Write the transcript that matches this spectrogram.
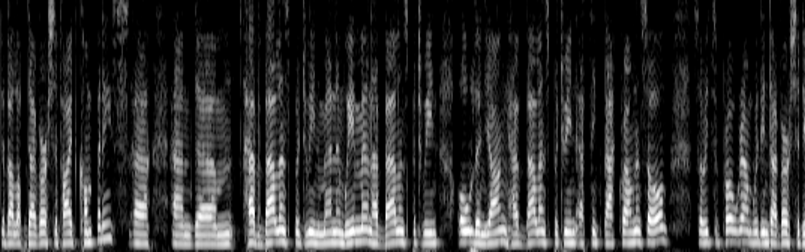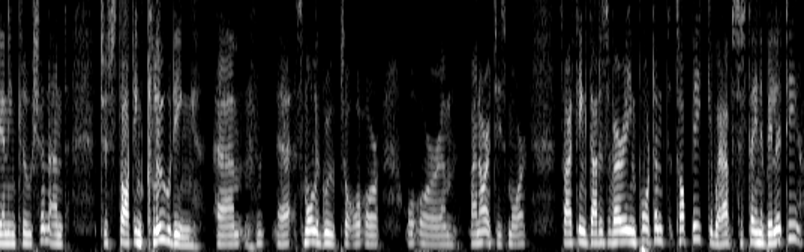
develop diversified companies uh, and um, have balance between men and women, have balance between old and young, have balance between ethnic background and so on. So it's a program within diversity and inclusion and to start including um, uh, smaller groups or, or, or um, minorities more. So I think that is a very important topic. We have sustainability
